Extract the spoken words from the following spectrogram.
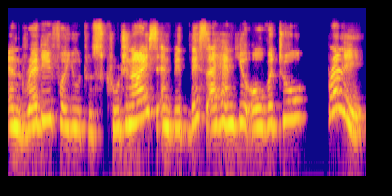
and ready for you to scrutinize. And with this, I hand you over to Brani.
